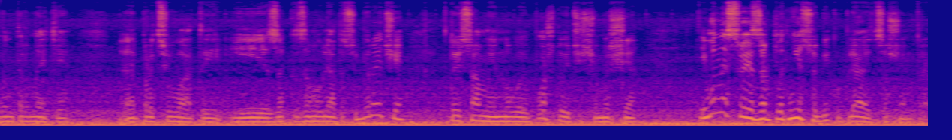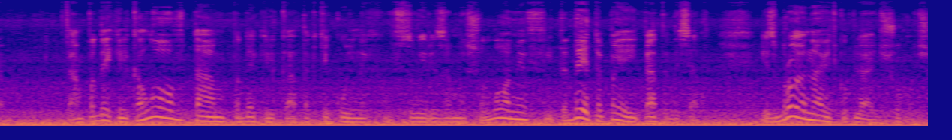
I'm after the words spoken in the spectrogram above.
в інтернеті е, працювати і замовляти собі речі, той самий новою поштою чи чимось ще. І вони свої зарплатні собі купляють все, що їм треба. Там по декілька лов, там по декілька тактикульних з вирізами шоломів, і т.д. і т.п. і п'яте десяте. І зброю навіть купляють, що хочеш.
